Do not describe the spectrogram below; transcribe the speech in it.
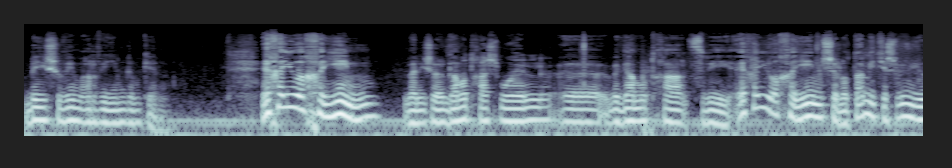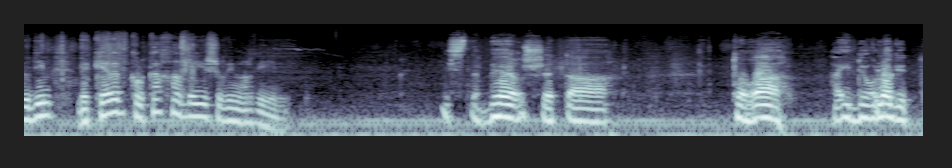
ביישובים ערביים גם כן. איך היו החיים, ואני שואל גם אותך שמואל אה, וגם אותך צבי, איך היו החיים של אותם מתיישבים יהודים בקרב כל כך הרבה יישובים ערביים? מסתבר שאת התורה האידיאולוגית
